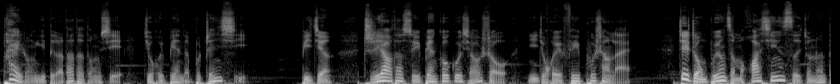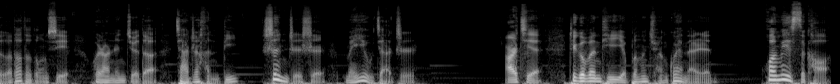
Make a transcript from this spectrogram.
太容易得到的东西就会变得不珍惜。毕竟，只要他随便勾勾小手，你就会飞扑上来。这种不用怎么花心思就能得到的东西，会让人觉得价值很低，甚至是没有价值。而且，这个问题也不能全怪男人。换位思考，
